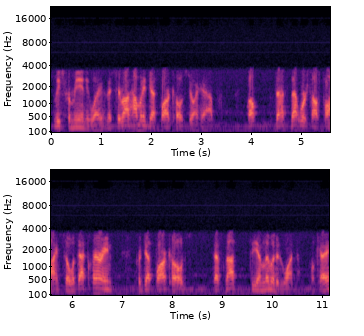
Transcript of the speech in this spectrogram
at least for me anyway. They say, Ron, how many death barcodes do I have? Well, that, that works out fine. So with that clearing for death barcodes, that's not the unlimited one, okay?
